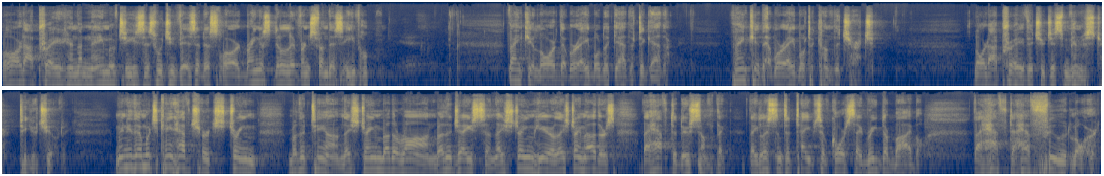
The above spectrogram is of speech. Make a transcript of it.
Lord, I pray in the name of Jesus, would you visit us, Lord? Bring us deliverance from this evil. Thank you, Lord, that we're able to gather together. Thank you that we're able to come to church. Lord, I pray that you just minister to your children. Many of them which can't have church stream Brother Tim, they stream Brother Ron, Brother Jason, they stream here, they stream others. They have to do something. They listen to tapes, of course, they read their Bible. They have to have food, Lord,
